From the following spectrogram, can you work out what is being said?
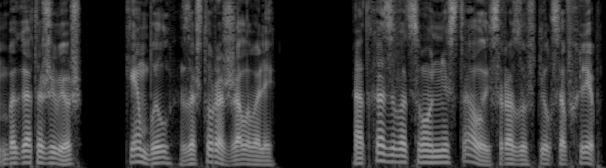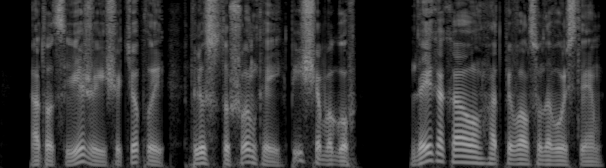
«Богато живешь. Кем был, за что разжаловали?» Отказываться он не стал и сразу впился в хлеб, а тот свежий, еще теплый, плюс с тушенкой, пища богов. Да и какао отпивал с удовольствием.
